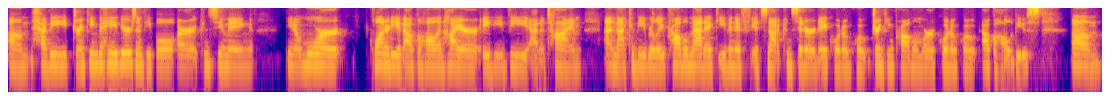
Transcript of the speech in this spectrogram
um, heavy drinking behaviors, and people are consuming, you know, more quantity of alcohol and higher ABV at a time. And that can be really problematic, even if it's not considered a quote unquote drinking problem or quote unquote alcohol abuse. Um,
